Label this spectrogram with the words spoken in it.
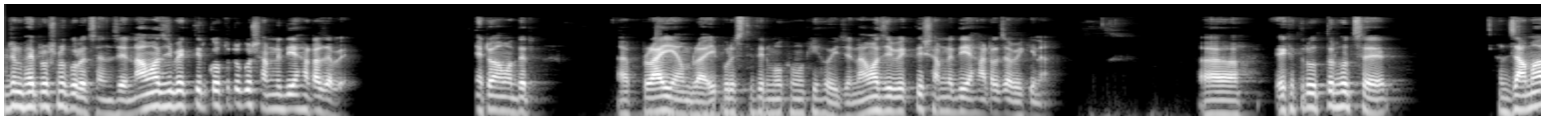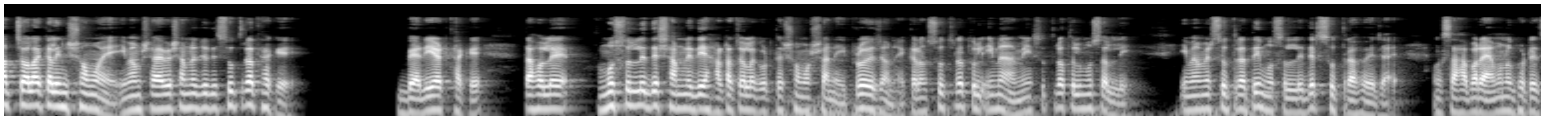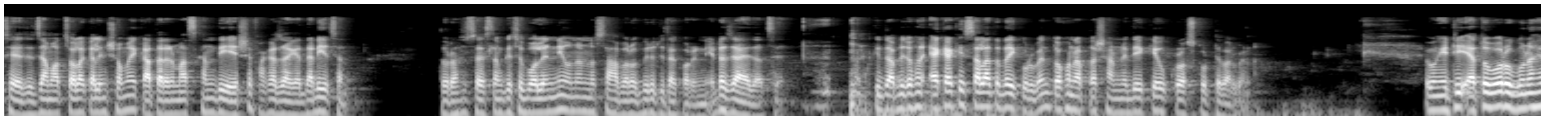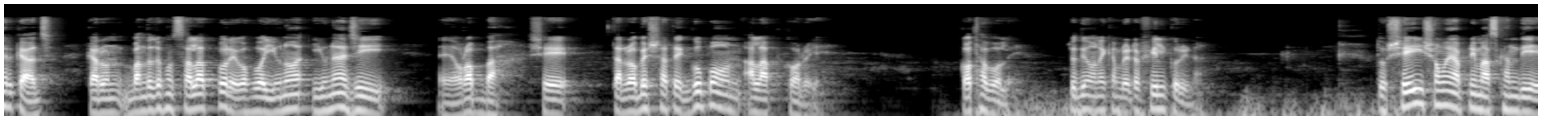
একজন ভাই প্রশ্ন করেছেন যে, নামাজি ব্যক্তির কতটুকু সামনে দিয়ে হাঁটা যাবে? এটাও আমাদের প্রায় আমরা এই পরিস্থিতির মুখোমুখি হই যে, নামাজি ব্যক্তির সামনে দিয়ে হাঁটা যাবে কিনা। এক্ষেত্রে উত্তর হচ্ছে, জামাত চলাকালীন সময়ে ইমাম সাহেবের সামনে যদি সূত্রা থাকে, ব্যারিয়ার থাকে, তাহলে মুসল্লিদের সামনে দিয়ে হাঁটাচলা করতে সমস্যা নেই, প্রয়োজনে। কারণ সূত্রাতুল ইমামই সূত্রাতুল মুসল্লি, ইমামের সূত্রাতেই মুসল্লিদের সূত্রা হয়ে যায়। এবং সাহাবারা এমনও ঘটেছে যে জামাত চলাকালীন সময়ে কাতারের মাঝখান দিয়ে এসে ফাঁকা জায়গায় দাঁড়িয়েছেন। তো রাসুসাহ ইসলাম কিছু বলেননি অন্যান্য সাহাবারও বিরোধিতা করেননি। এটা জায়েজ আছে। কিন্তু আপনি যখন একাকী সালাত আদায় করবেন তখন আপনার সামনে দিয়ে কেউ ক্রস করতে পারবে না। এবং এটি এত বড় গুনাহের কাজ কারণ বান্দা যখন সালাত পরে ওহুয়া ইউনা ইউনাজি এ, রব্বাহ সে তার রবের সাথে গোপন আলাপ করে কথা বলে। যদিও অনেকে আমরা এটা ফিল করি না। তো সেই সময় আপনি মাঝখান দিয়ে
